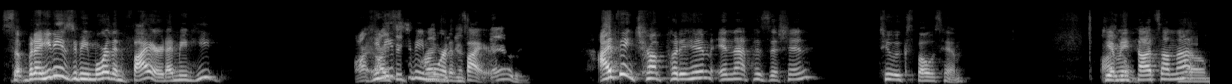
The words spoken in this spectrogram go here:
So, but he needs to be more than fired. I mean, he. I, He I needs to be more than fired. humanity. I think Trump put him in that position to expose him. Do you have any thoughts on that? No,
